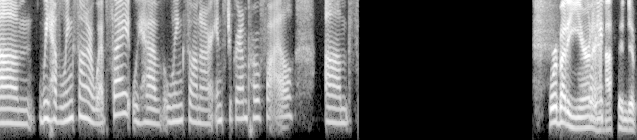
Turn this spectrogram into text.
um, we have links on our website, we have links on our Instagram profile. Um, we're about a year and a half into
